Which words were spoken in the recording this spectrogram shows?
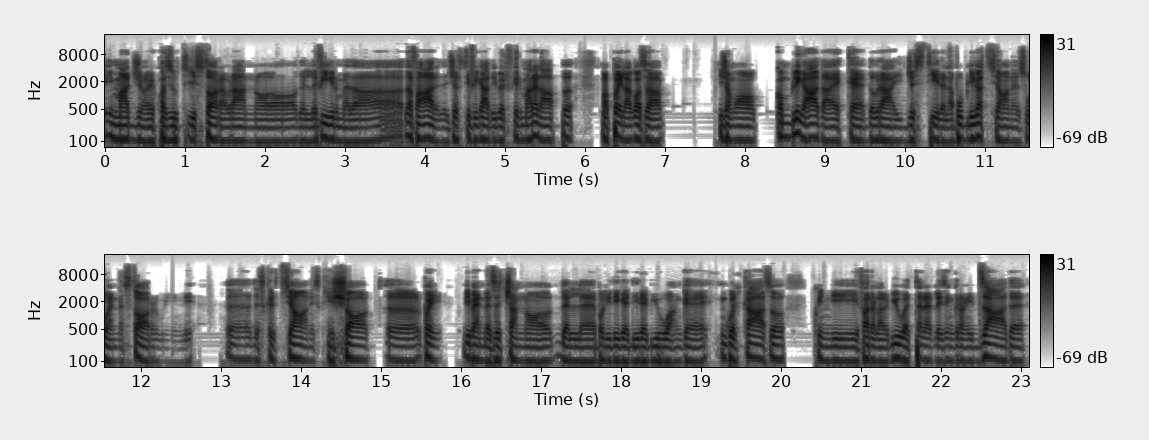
immagino che quasi tutti gli store avranno delle firme da, da fare, dei certificati per firmare l'app, ma poi la cosa diciamo, complicata è che dovrai gestire la pubblicazione su NStore, quindi eh, descrizioni, screenshot, eh, poi dipende se hanno delle politiche di review anche in quel caso, quindi fare la review e tenerle sincronizzate.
